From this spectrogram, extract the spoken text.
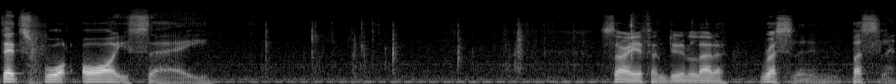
That's what I say. Sorry if I'm doing a lot of rustling and bustling.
